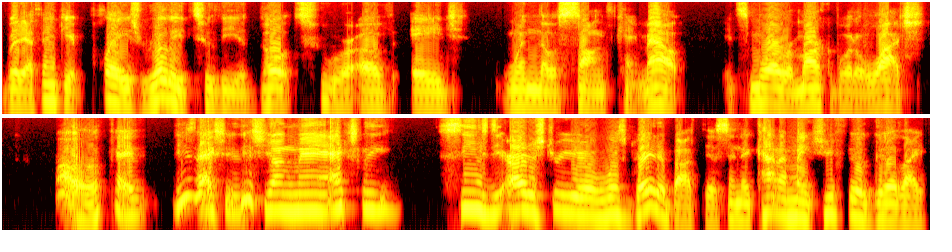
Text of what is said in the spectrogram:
But I think it plays really to the adults who were of age when those songs came out. It's more remarkable to watch. Oh, okay, he's actually this young man actually sees the artistry or what's great about this, and it kind of makes you feel good. Like,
